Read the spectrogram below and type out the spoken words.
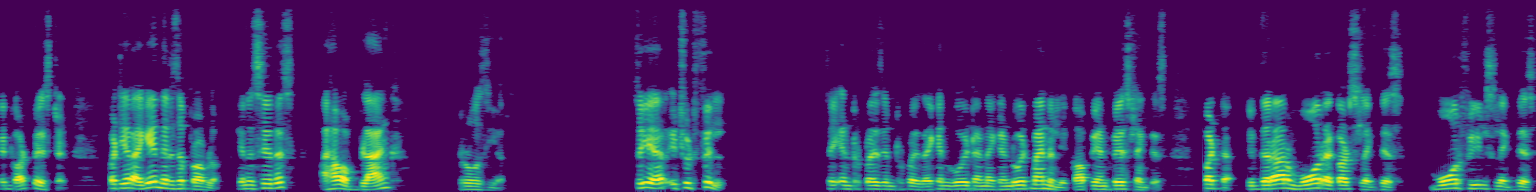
it got pasted. But here again there is a problem. Can you see this? I have a blank rows here. So here it should fill. Say enterprise enterprise. I can go it and I can do it manually copy and paste like this. But if there are more records like this more fields like this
